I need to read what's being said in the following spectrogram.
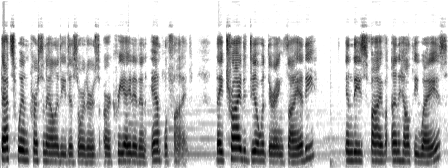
that's when personality disorders are created and amplified. They try to deal with their anxiety in these five unhealthy ways,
